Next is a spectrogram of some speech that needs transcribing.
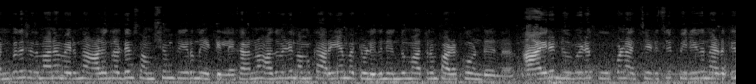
അൻപത് ശതമാനം വരുന്ന ആളുകളുടെയും സംശയം തീർന്നു കിട്ടില്ലേ കാരണം അതുവഴി നമുക്ക് അറിയാൻ പറ്റുള്ളൂ. ഇതിന് എന്തുമാത്രം പഴക്കമുണ്ട് എന്ന്. ആയിരം രൂപയുടെ കൂപ്പൺ അച്ചടിച്ച് പിരിവ് നടത്തി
